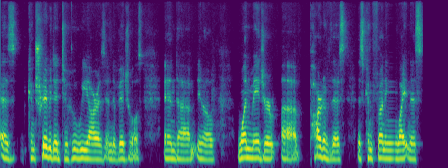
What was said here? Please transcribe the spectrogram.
as contributed to who we are as individuals. And, um, you know, one major uh, part of this is confronting whiteness.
